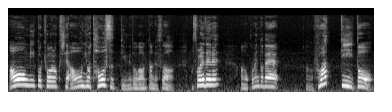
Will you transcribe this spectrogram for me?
青鬼と協力して青鬼を倒すっていうね、動画を上げたんですが、それでね、あの、コメントで、あの、ふわっティと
